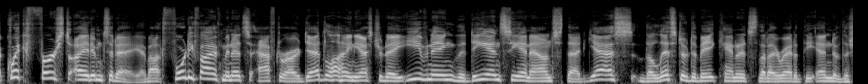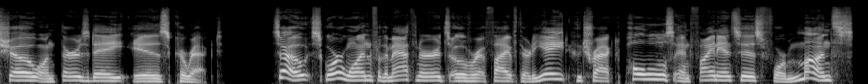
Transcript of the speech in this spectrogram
A quick first item today. About 45 minutes after our deadline yesterday evening, the DNC announced that yes, the list of debate candidates that I read at the end of the show on Thursday is correct. So, score one for the math nerds over at 538 who tracked polls and finances for months,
